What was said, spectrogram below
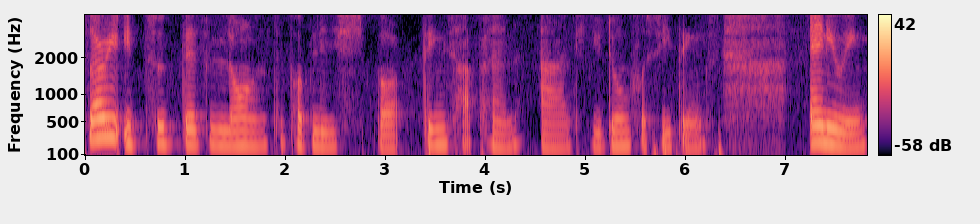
Sorry it took this long to publish, but things happen and you don't foresee things. Anyway,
